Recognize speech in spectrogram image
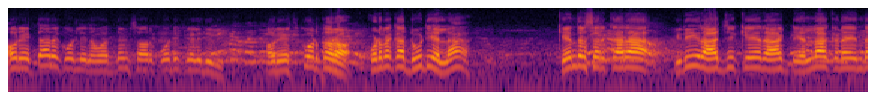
ಅವ್ರು ಎಟ್ಟಾರೆ ಕೊಡಲಿ, ನಾವು ಹದಿನೆಂಟು ಸಾವಿರ ಕೋಟಿ ಕೇಳಿದ್ದೀವಿ ಅವ್ರು ಎಷ್ಟು ಕೊಡ್ತಾರೋ? ಕೊಡಬೇಕಾದ ಡ್ಯೂಟಿ ಅಲ್ಲ ಕೇಂದ್ರ ಸರ್ಕಾರ ಇಡೀ ರಾಜ್ಯಕ್ಕೆ ರಾ ಎಲ್ಲ ಕಡೆಯಿಂದ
